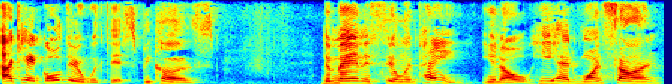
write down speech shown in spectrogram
I can't go there with this because the man is still in pain. You know, he had one son,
